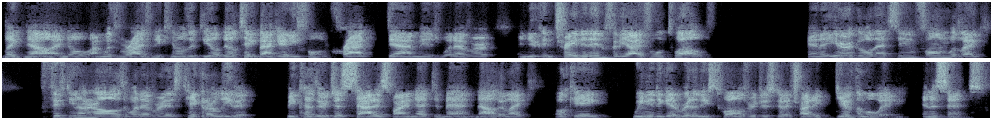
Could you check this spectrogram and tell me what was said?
Like now, I know I'm with Verizon. They came out with a deal. They'll take back any phone, crack, damage, whatever, and you can trade it in for the iPhone 12. And a year ago, that same phone was like fifteen hundred dollars or whatever it is. Take it or leave it because they're just satisfying that demand. Now they're like, okay, we need to get rid of these 12s. We're just going to try to give them away in a sense.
